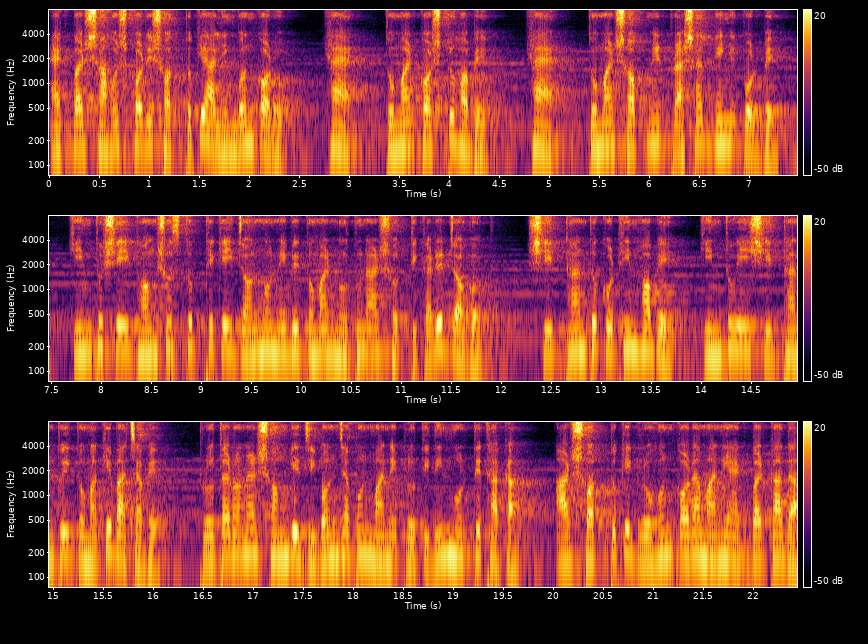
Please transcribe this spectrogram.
একবার সাহস করে সত্যকে আলিঙ্গন করো। হ্যাঁ তোমার কষ্ট হবে। হ্যাঁ তোমার স্বপ্নের প্রাসাদ ভেঙে পড়বে, কিন্তু সেই ধ্বংসস্তূপ থেকেই জন্ম নেবে তোমার নতুন আর সত্যিকারের জগৎ। সিদ্ধান্ত কঠিন হবে, কিন্তু এই সিদ্ধান্তই তোমাকে বাঁচাবে। প্রতারণার সঙ্গে জীবনযাপন মানে প্রতিদিন মরতে থাকা, আর সত্যকে গ্রহণ করা মানে একবার কাদা,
